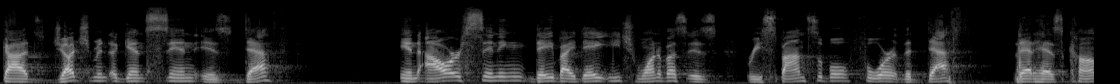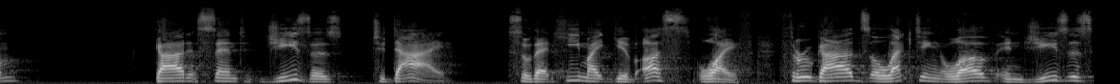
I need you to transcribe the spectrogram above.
God's judgment against sin is death. In our sinning day by day, each one of us is responsible for the death that has come. God sent Jesus to die so that he might give us life. Through God's electing love in Jesus,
